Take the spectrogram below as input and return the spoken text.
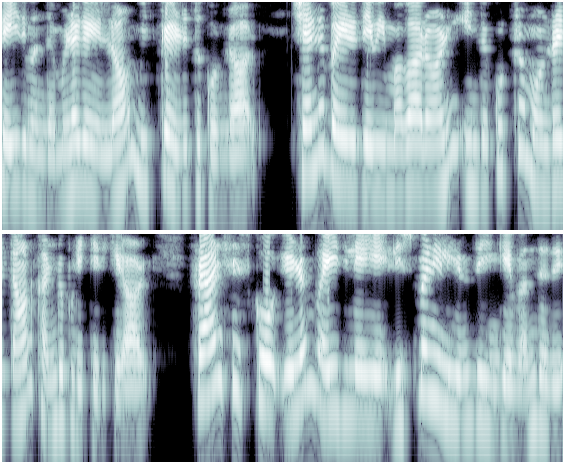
செய்து வந்த மிளகையெல்லாம் விற்க எடுத்துக்கொண்டார் சென்ன பைரதேவி மகாராணி இந்த குற்றம் ஒன்றைத்தான் கண்டுபிடித்திருக்கிறாள். பிரான்சிஸ்கோ இளம் வயதிலேயே லிஸ்பனில் இருந்து இங்கே வந்தது.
